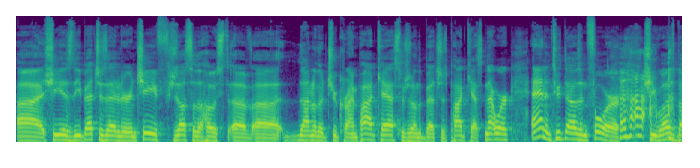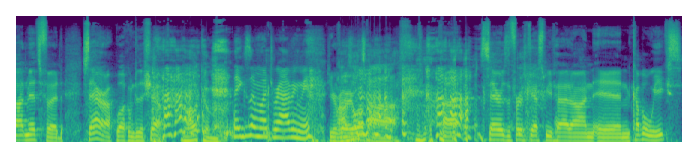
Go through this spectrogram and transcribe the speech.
uh, she is the Betches editor in chief. She's also the host of uh, not another true crime podcast, which is on the Betches podcast network. And in 2004, she was bat mitzvahed. Sarah, welcome to the show. Welcome. Thanks so much for having me. You're very Mazel welcome. tov. Uh, Sarah's the first guest we've had on in a couple weeks.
